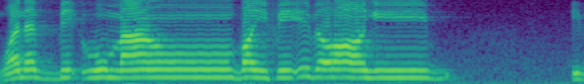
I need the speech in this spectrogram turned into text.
ونبئهم عن ضيف إبراهيم. إذ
